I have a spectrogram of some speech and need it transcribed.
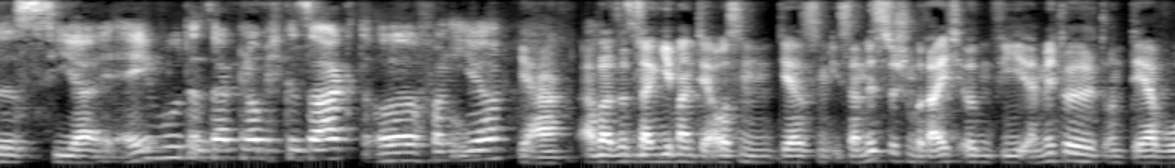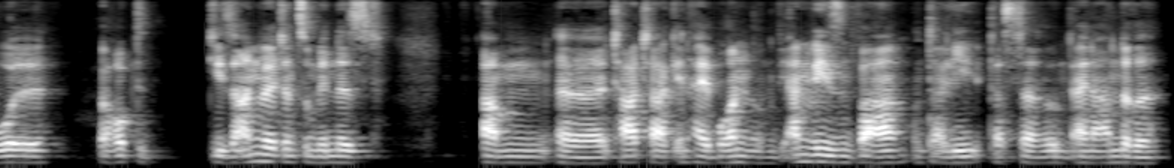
des CIA wurde da, glaube ich, gesagt äh, von ihr. ja, aber Und sozusagen jemand, der aus dem, der aus dem islamistischen Bereich irgendwie ermittelt und der wohl behauptet, diese Anwältin zumindest am äh, Tattag in Heilbronn irgendwie anwesend war und da dass da irgendeine andere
